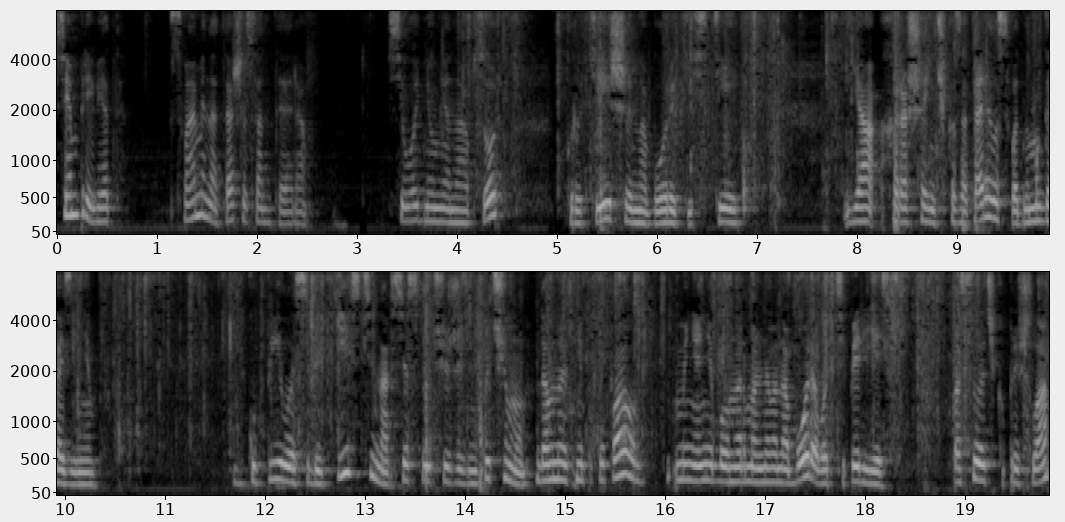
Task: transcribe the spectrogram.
Всем привет! С вами Наташа Сантера. Сегодня у меня на обзор крутейшие наборы кистей. Я хорошенечко затарилась в одном магазине. И купила себе кисти на все случаи жизни. Почему? Давно их не покупала. У меня не было нормального набора, вот теперь есть. Посылочка пришла.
